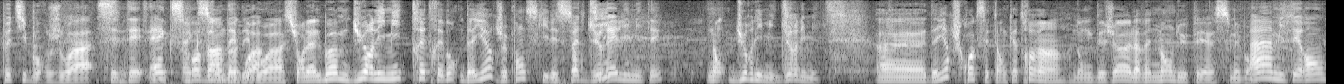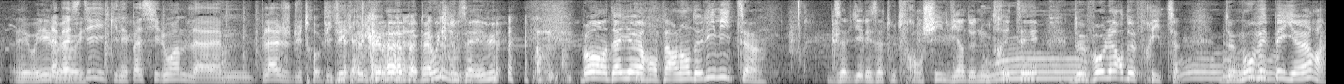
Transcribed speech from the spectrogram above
Petit bourgeois, c'était ex-Robin des, Bois. Sur l'album Dur Limite, très très bon. D'ailleurs, je pense qu'il est Pas sorti. de durée limitée Non, Dur Limite. Dur limite. Euh, D'ailleurs, je crois que c'était en 81, donc déjà l'avènement du PS. Mais bon. Ah, Mitterrand. Eh oui, la oui, oui. Bastille, qui n'est pas si loin de la plage du Tropical Club. Club, bah oui, vous avez vu. Bon, d'ailleurs, en parlant de limites, Xavier les a toutes franchies, il vient de nous traiter de voleurs de frites, de mauvais payeurs,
